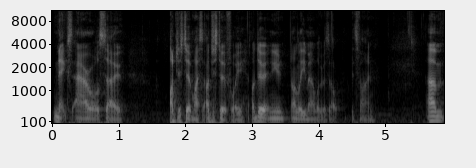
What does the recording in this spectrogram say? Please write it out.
next hour or so. I'll just do it myself. I'll just do it for you. I'll do it and you, I'll email the result. It's fine. Um,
